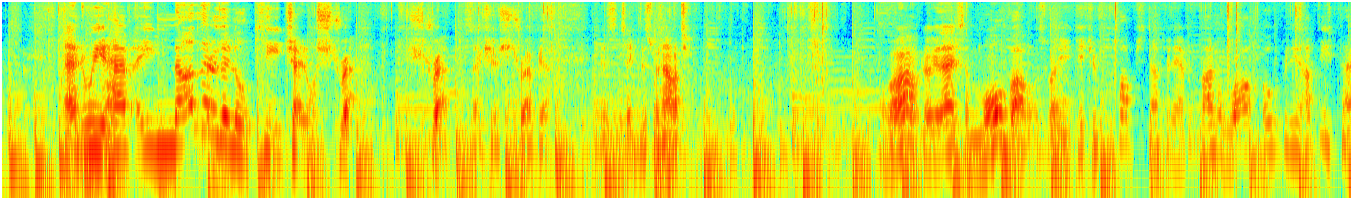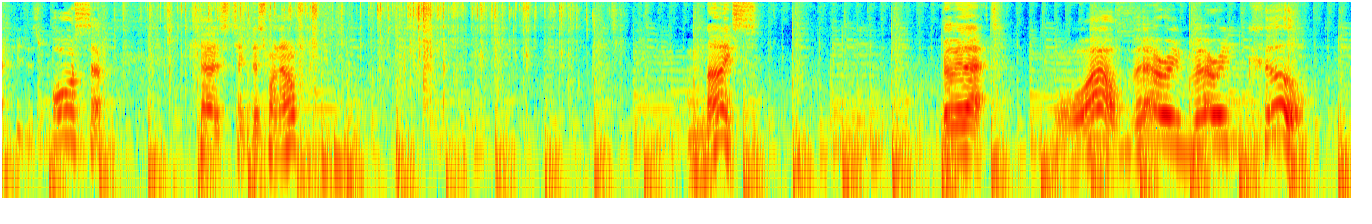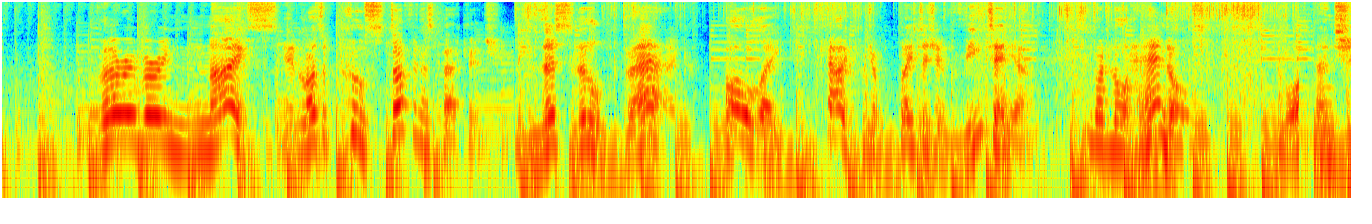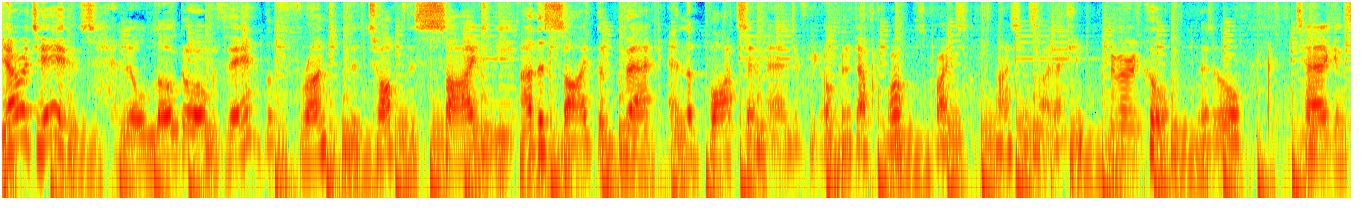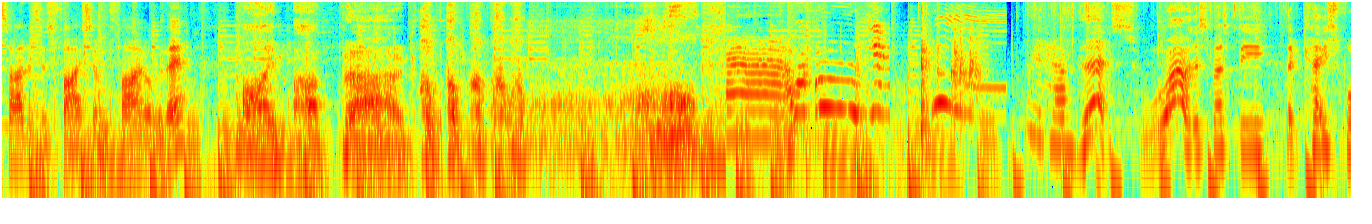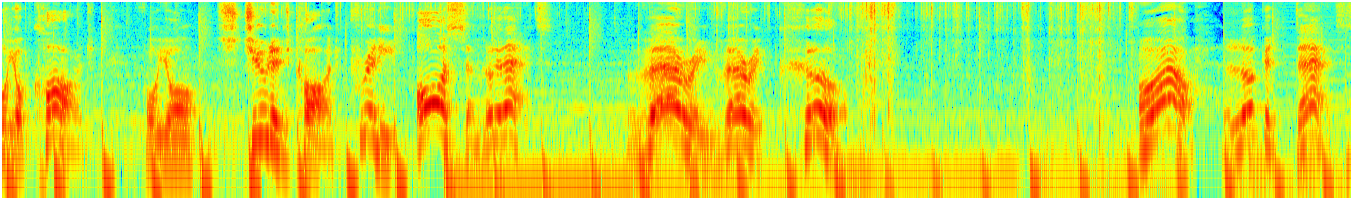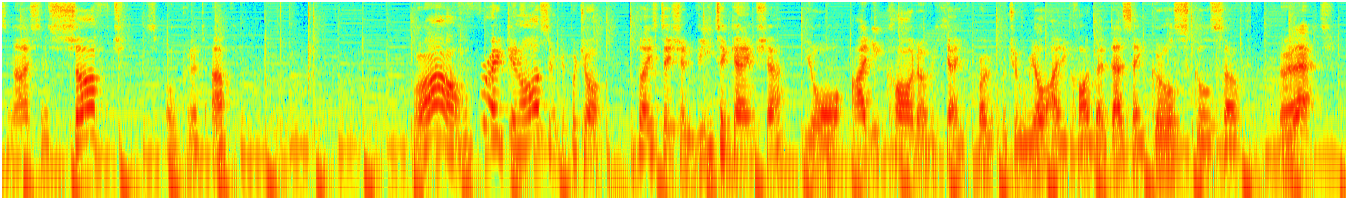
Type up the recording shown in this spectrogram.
And we have another little keychain or strap. Strap. It's actually a strap here. Let's take this one out. Wow, look at that, some more bubbles. Well, you get your pop stuff and have fun while opening up these packages. Awesome. Okay, let's take this one out. Nice. Look at that. Wow, very, very cool. Very, very nice. Lots of cool stuff in this package. This little bag. Holy cow, you can put your PlayStation Vita in here. Got little handles. And here it is. A little logo over there. The front, the top, the side, the other side, the back, and the bottom. And if we open it up, well, it's quite nice inside actually. Very, very cool. There's a little tag inside that says 575 over there. I'm a bag. Ah! Have this. Wow, this must be the case for your card. For your student card. Pretty awesome. Look at that. Very, very cool. Wow, look at that. It's nice and soft. Let's open it up. Wow, freaking awesome. You can put your PlayStation Vita game share, your ID card over here. You can probably put your real ID card, but it does say girls school, so look at that.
